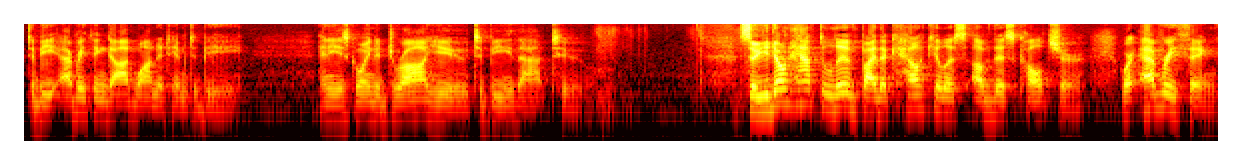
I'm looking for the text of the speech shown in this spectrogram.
to be everything God wanted him to be. And he is going to draw you to be that too. So you don't have to live by the calculus of this culture where everything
